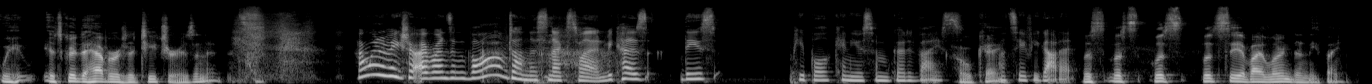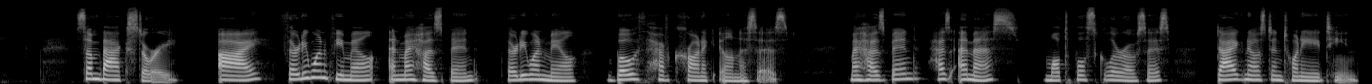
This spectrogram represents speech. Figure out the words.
We, it's good to have her as a teacher, isn't it? I want to make sure everyone's involved on this next one because these people can use some good advice. Okay. Let's see if you got it. Let's let's let's let's see if I learned anything. Some backstory. I, 31 female, and my husband, 31 male, both have chronic illnesses. My husband has MS, multiple sclerosis, diagnosed in 2018,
